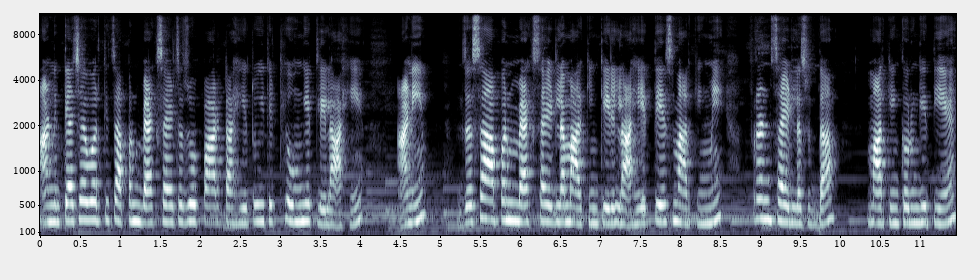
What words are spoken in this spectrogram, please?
आणि त्याच्यावरतीच आपण बॅक साईडचा जो पार्ट आहे तो इथे ठेवून घेतलेला आहे. आणि जसं आपण बॅक साईडला मार्किंग केलेलं आहे तेच मार्किंग मी फ्रंट साईडला सुद्धा मार्किंग करून घेते आहे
